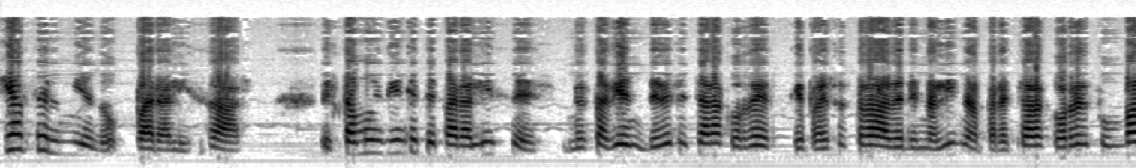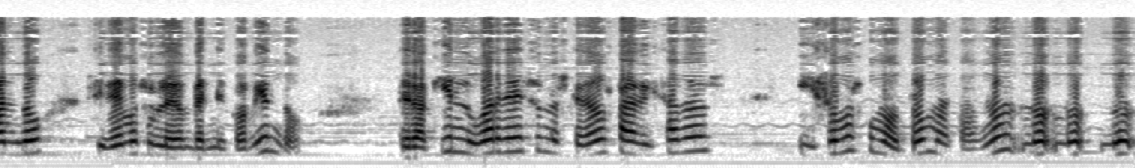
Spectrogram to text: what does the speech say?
¿Qué hace el miedo? Paralizar, Está muy bien que te paralices, no está bien, debes echar a correr, que para eso está la adrenalina, para echar a correr tumbando si vemos un león venir corriendo. Pero aquí en lugar de eso nos quedamos paralizados y somos como autómatas, ¿no? No, no, no,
